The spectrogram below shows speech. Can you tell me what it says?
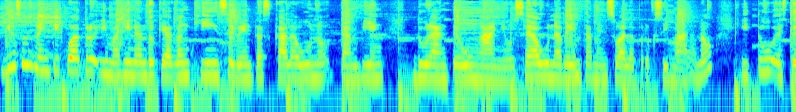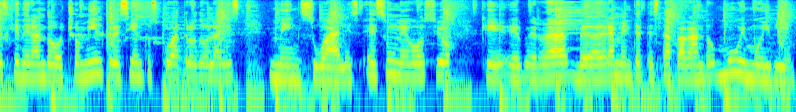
Y esos 24 imaginando que hagan 15 ventas cada uno también durante un año. O sea, una venta mensual aproximada, ¿no? Y tú estés generando 8.304 dólares mensuales. Es un negocio que eh, verdad, verdaderamente te está pagando muy muy bien.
